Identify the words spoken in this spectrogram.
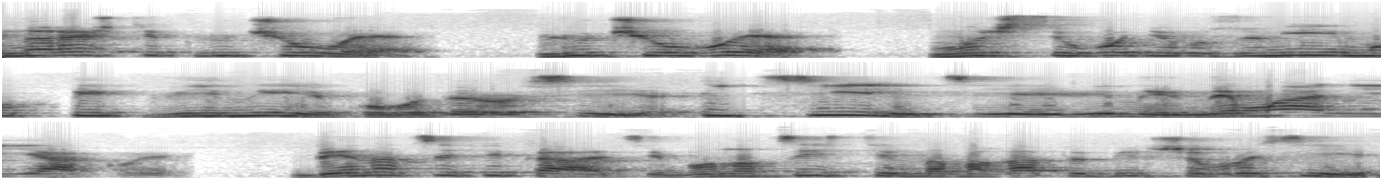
нарешті ключове, ключове. Ми ж сьогодні розуміємо тип війни, яку веде Росія, і цілі цієї війни нема ніякої денацифікації, бо нацистів набагато більше в Росії.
